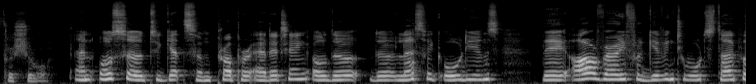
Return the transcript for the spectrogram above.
for sure and also to get some proper editing although the lesfic audience they are very forgiving towards typo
